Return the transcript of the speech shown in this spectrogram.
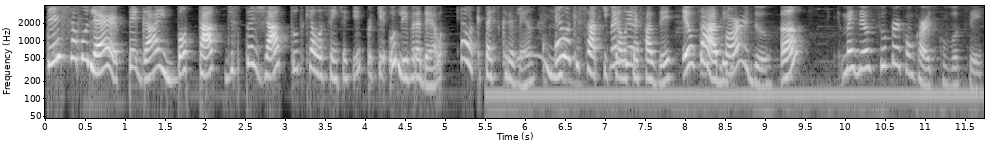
deixa a mulher pegar e botar, despejar tudo que ela sente aqui, porque o livro é dela, ela que tá escrevendo, ela que sabe o que, que ela eu- quer fazer. Eu Sabe? concordo. Hã? Mas eu super concordo com você.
